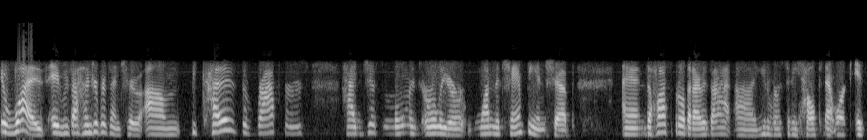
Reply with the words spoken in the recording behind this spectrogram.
It was. It was hundred percent true. Um, because the Raptors had just moments earlier won the championship, and the hospital that I was at, uh, University Health Network, it's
